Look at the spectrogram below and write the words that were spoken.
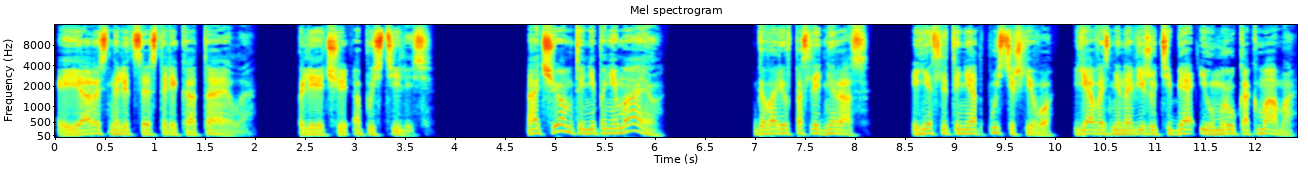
Ярость на лице старика таяла. Плечи опустились. «О чем ты, не понимаю?» «Говорю в последний раз. Если ты не отпустишь его, я возненавижу тебя и умру как мама».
